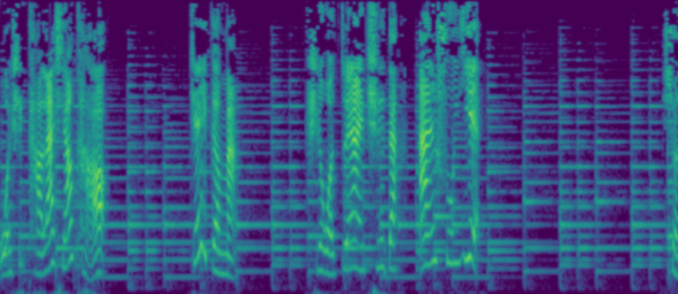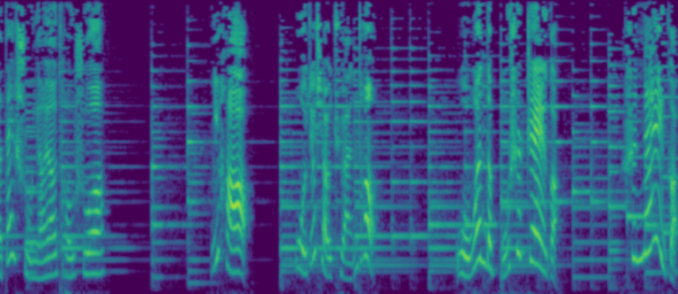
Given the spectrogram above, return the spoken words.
我是考拉小考。这个嘛，是我最爱吃的桉树叶。”小袋鼠摇摇头说：“你好，我叫小拳头。我问的不是这个，是那个。”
